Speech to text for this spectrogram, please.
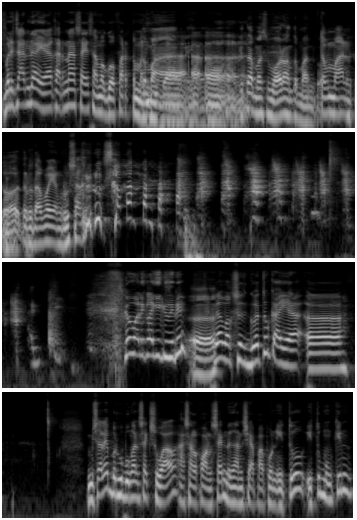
Bercanda ya karena saya sama Gofar teman, Teman. juga. iya. Eh, eh, Kita sama semua orang teman kok. teman kok, terutama yang rusak-rusak. Gue balik lagi ke sini. Nggak maksud gue tuh kayak eh misalnya berhubungan seksual asal konsen dengan siapa pun itu, itu mungkin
